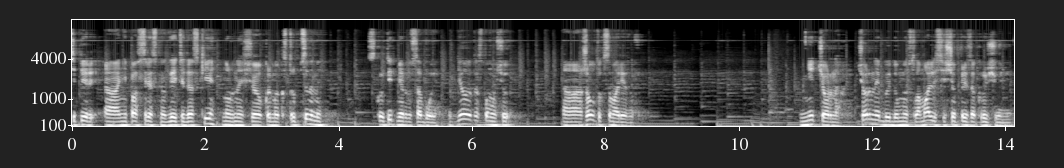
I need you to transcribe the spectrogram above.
Теперь а, непосредственно две эти доски нужно еще, кроме струбцинами, скрутить между собой. Делаю это с помощью а, желтых саморезов не черных. Черные бы, думаю, сломались еще при закручивании,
